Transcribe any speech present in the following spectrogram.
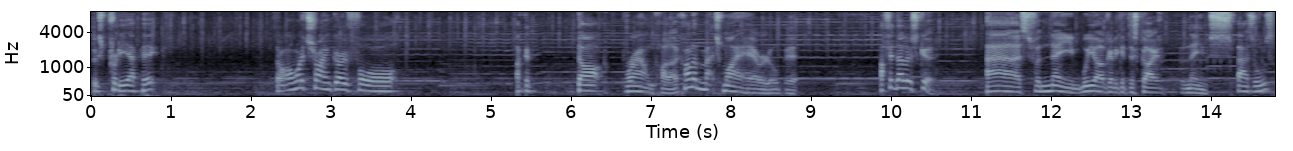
Looks pretty epic. So I want to try and go for like a dark brown color. Kind of match my hair a little bit. I think that looks good. As for name, we are going to give this guy the name Spazzles.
